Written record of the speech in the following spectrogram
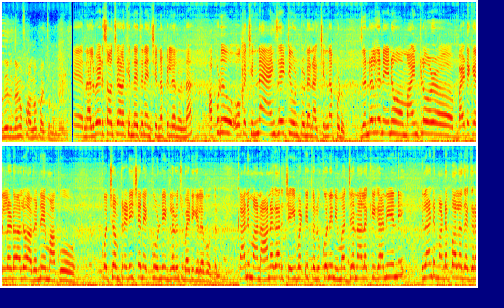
అదే విధంగా ఫాలో అప్ అవుతున్నాం మేము. నలభై ఏడు సంవత్సరాల కింద అయితే నేను చిన్నపిల్లని ఉన్నా. అప్పుడు ఒక చిన్న యాంగ్జైటీ ఉంటుండే నాకు చిన్నప్పుడు. జనరల్గా నేను మా ఇంట్లో బయటకు వెళ్ళడాలు అవన్నీ మాకు కొంచెం ట్రెడిషన్ ఎక్కువ ఉండి ఇంట్లో నుంచి బయటికి వెళ్ళబోతున్నాను కానీ మా నాన్నగారు చేయబట్టి తొలుక్కొని నిమజ్జనాలకి కానివ్వండి ఇలాంటి మండపాల దగ్గర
